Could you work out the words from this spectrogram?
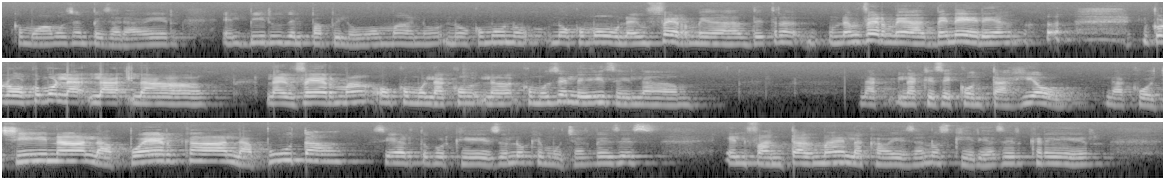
¿Cómo vamos a empezar a ver el virus del papiloma humano no como, no, como una enfermedad, de una enfermedad venérea, no como la, la, enferma o como la, ¿cómo se le dice? La, la, que se contagió, la cochina, la puerca, la puta, ¿cierto? Porque eso es lo que muchas veces el fantasma de la cabeza nos quiere hacer creer,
